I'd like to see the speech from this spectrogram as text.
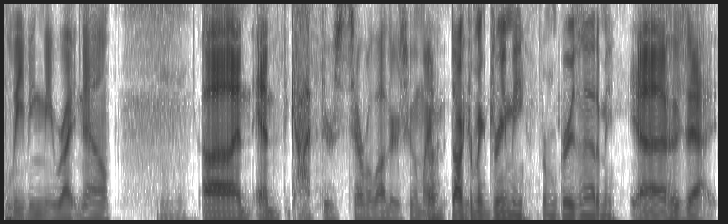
leaving me right now. Uh, and, and God, there's several others. Who am I? Oh, Dr. McDreamy from Grey's Anatomy. Uh, who's that?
